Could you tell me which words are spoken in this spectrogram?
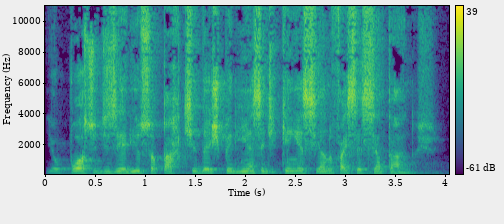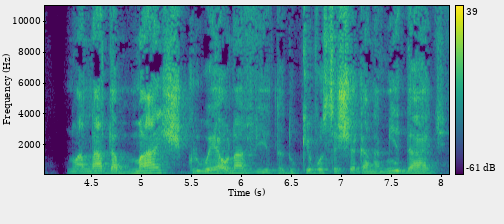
E eu posso dizer isso a partir da experiência de quem esse ano faz 60 anos. Não há nada mais cruel na vida do que você chegar na minha idade,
